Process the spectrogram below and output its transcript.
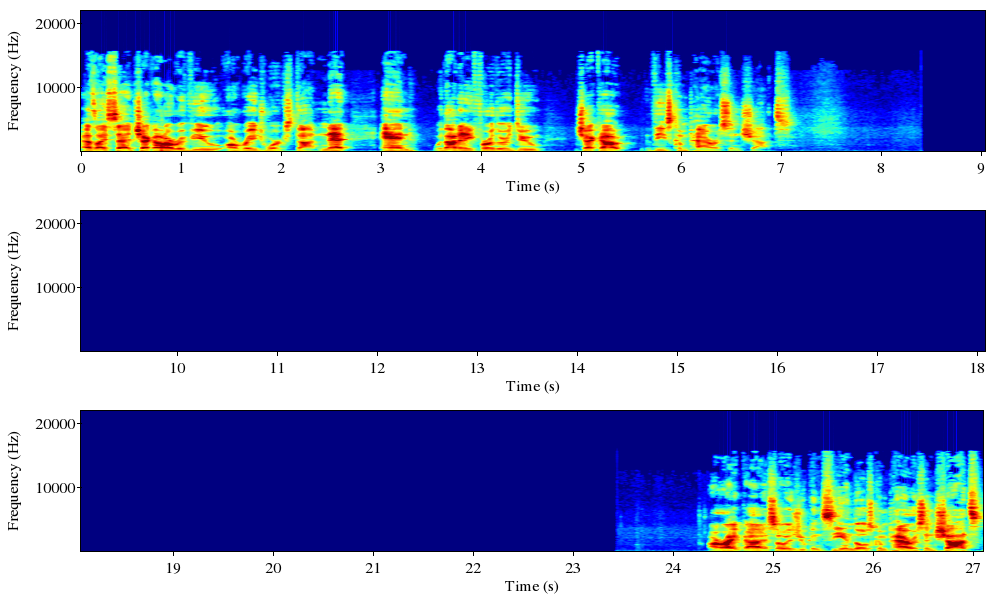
As I said, check out our review on RageWorks.net. And without any further ado, check out these comparison shots. Alright guys, so as you can see in those comparison shots,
